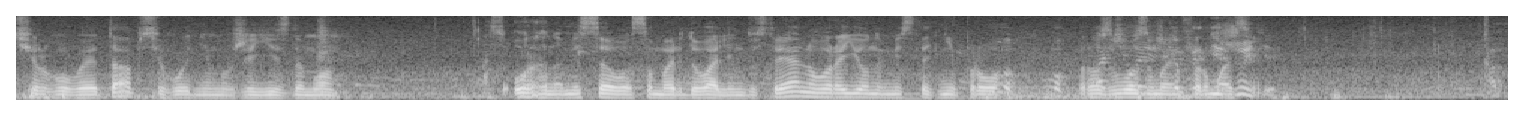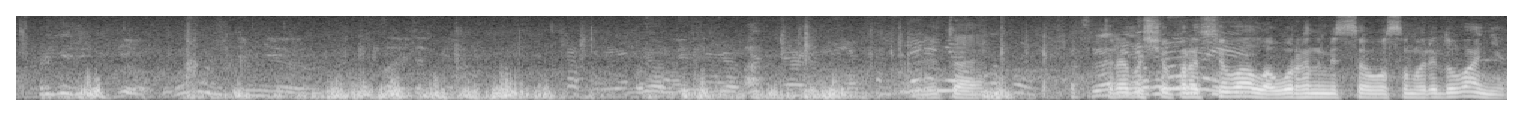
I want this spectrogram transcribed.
Черговий етап. Сьогодні ми вже їздимо з органом місцевого самоврядування індустріального району міста Дніпро. Розвозимо інформацію. Девушка, вы можете Вітаю. Пацаны, Треба, я щоб говорю, працювало органи місцевого самоврядування.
